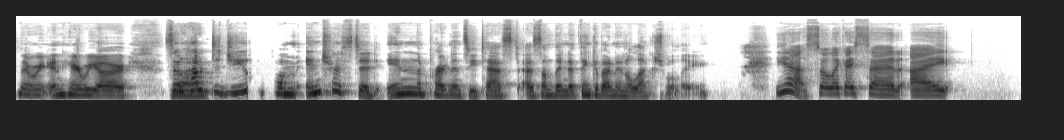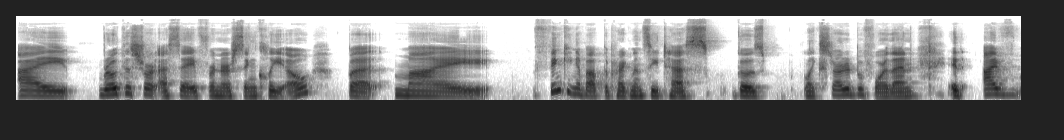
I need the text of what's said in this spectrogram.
There we and here we are. So yeah. how did you become interested in the pregnancy test as something to think about intellectually? Yeah. So like i said i i wrote this short essay for Nursing Clio, but my thinking about the pregnancy test goes like started before then. It i've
